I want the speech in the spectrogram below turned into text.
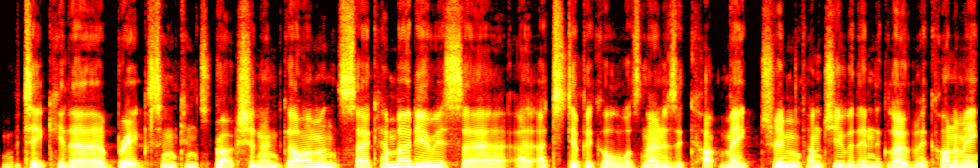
in particular bricks and construction and garments. So Cambodia is a, a, a typical what's known as a cut, make, trim country within the global economy.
